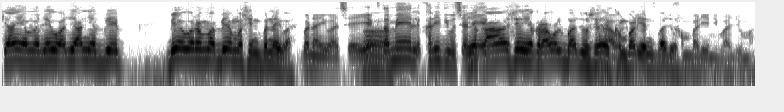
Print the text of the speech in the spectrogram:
ક્યાંય અમે લેવું હજી આની બે બે વર્ષમાં બે મશીન બનાવ્યા. બનાવ્યા છે. એક તમે ખરીદ્યું છે એક આ છે એક રાવલ બાજુ છે ખંભાળિયાની બાજુ. ખંભાળિયાની બાજુમાં.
